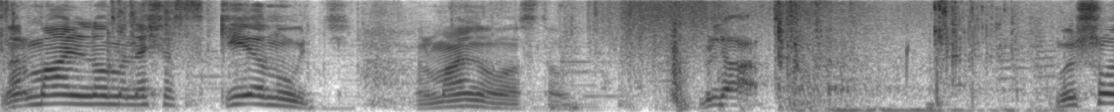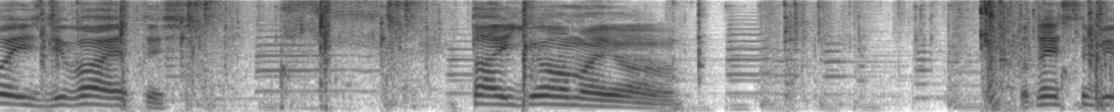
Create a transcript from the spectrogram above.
Нормально, мене щас скинуть. Нормально у вас там. Бля. Ви що, издеваетесь? Та йо-моє. Та я собі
